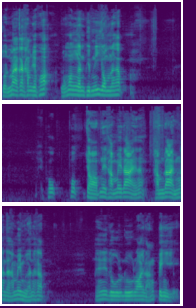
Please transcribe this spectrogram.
ส่วนมากก็ทำเฉพาะหลวงพ่อเงินพิมพ์นิยมนะครับ พวกพวกจอบนี่ทำไม่ได้นะทำได้เหมือนกันแต่ทำไม่เหมือนนะครับอันนี้ดูดูรอยหลังปิงอีก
